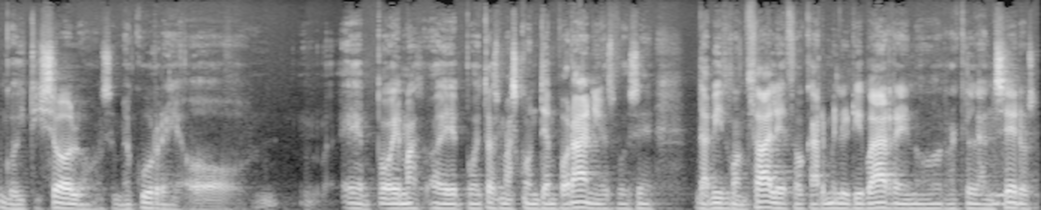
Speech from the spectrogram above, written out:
Goitisolo, se me ocurre, o eh, poemas, eh, poetas más contemporáneos, pues, eh, David González o Carmelo Iribarren o Raquel Lanceros,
